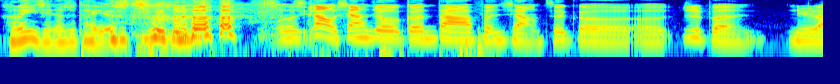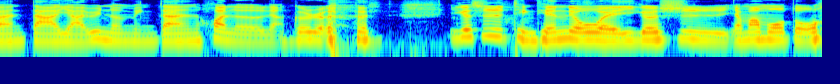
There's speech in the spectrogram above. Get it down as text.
可能以前就是太严肃了。我 那我现在就跟大家分享这个呃，日本女篮打亚运的名单换了两个人，一个是町田留为，一个是山本。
